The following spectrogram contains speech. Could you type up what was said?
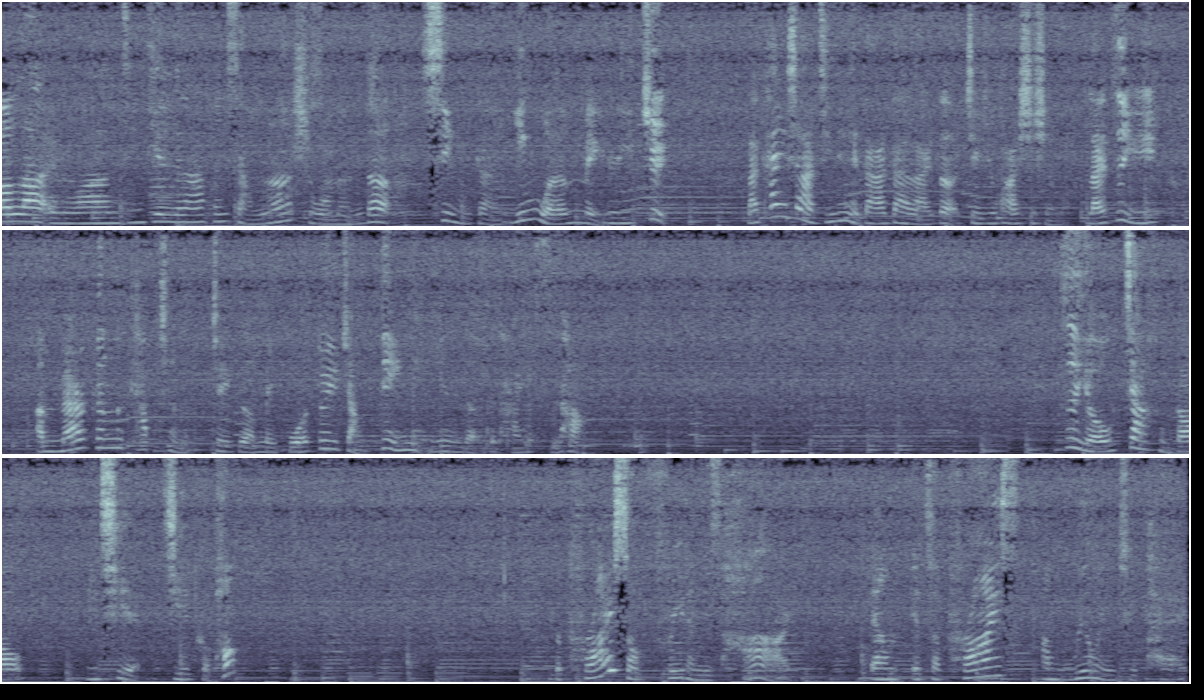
Hola everyone，今天跟大家分享的呢是我们的性感英文每日一句。来看一下今天给大家带来的这句话是什么，来自于《American Captain》这个美国队长电影里面的一个台词哈。自由价很高，一切皆可抛。The price of freedom is high, and it's a price I'm willing to pay.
